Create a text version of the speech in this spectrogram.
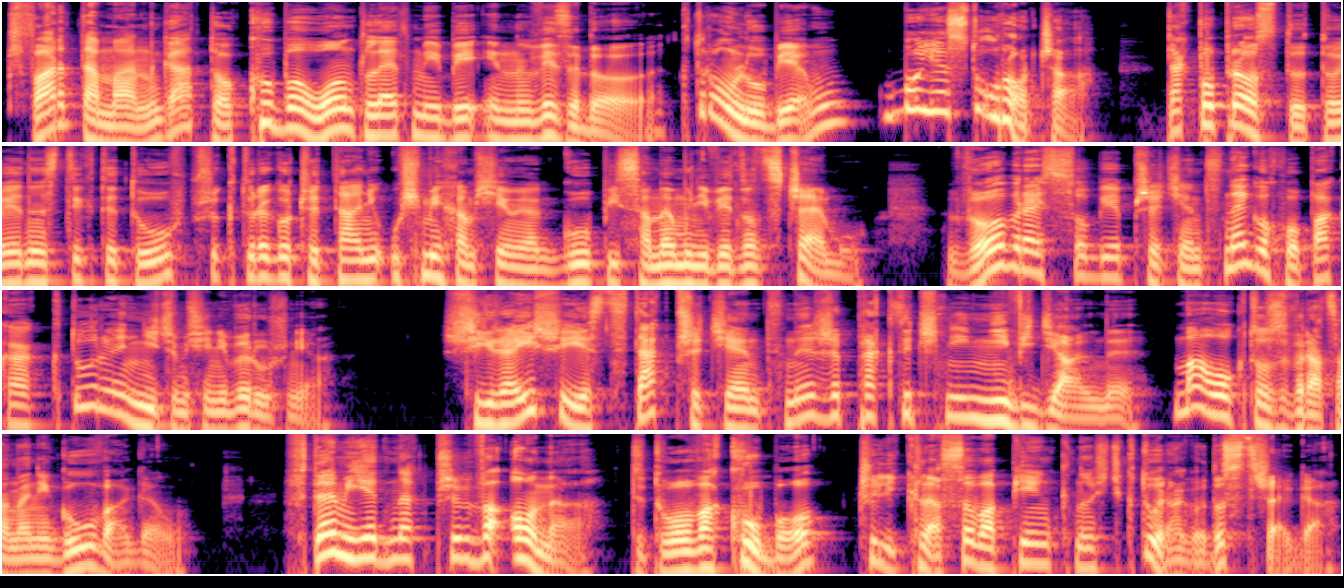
Czwarta manga to Kubo Won't Let Me Be Invisible, którą lubię, bo jest urocza. Tak po prostu, to jeden z tych tytułów, przy którego czytaniu uśmiecham się jak głupi, samemu nie wiedząc czemu. Wyobraź sobie przeciętnego chłopaka, który niczym się nie wyróżnia. Shiraishi jest tak przeciętny, że praktycznie niewidzialny. Mało kto zwraca na niego uwagę. Wtem jednak przybywa ona, tytułowa Kubo, czyli klasowa piękność, która go dostrzega.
